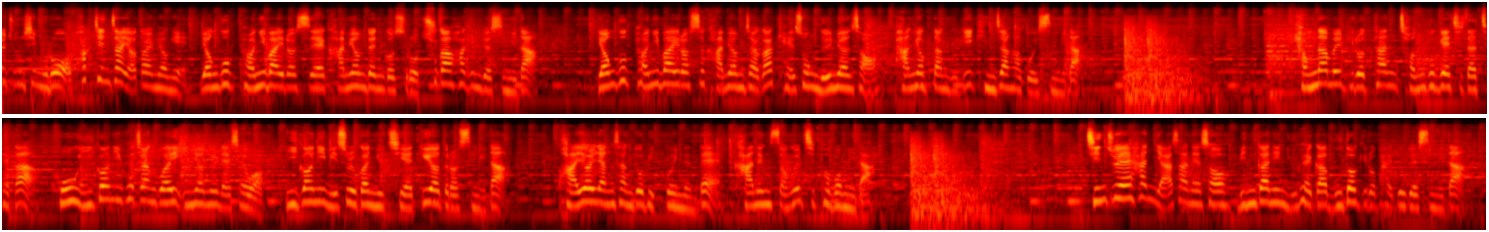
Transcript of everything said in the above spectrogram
수도권을 중심으로 확진자 8명이 영국 변이 바이러스에 감염된 것으로 추가 확인됐습니다. 영국 변이 바이러스 감염자가 계속 늘면서 방역 당국이 긴장하고 있습니다. 경남을 비롯한 전국의 지자체가 고 이건희 회장과의 인연을 내세워 이건희 미술관 유치에 뛰어들었습니다. 과열 양상도 빚고 있는데 가능성을 짚어봅니다. 진주의 한 야산에서 민간인 유해가 무더기로 발굴됐습니다.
